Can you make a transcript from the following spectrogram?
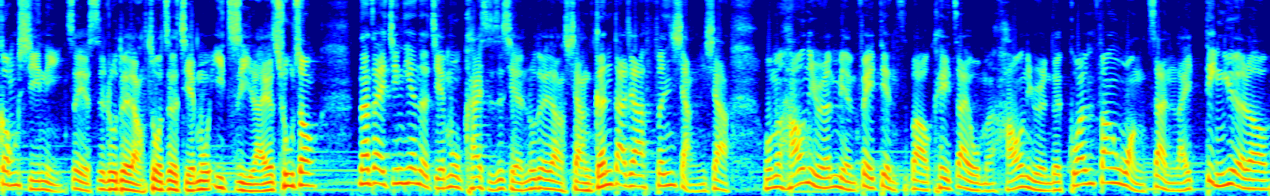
恭喜你，这也是陆队长做这个节目一直以来的初衷。那在今天的节目开始之前，陆队长想跟大家分享一下，我们好女人免费电子报可以在我们好女人的官方网站来订阅喽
